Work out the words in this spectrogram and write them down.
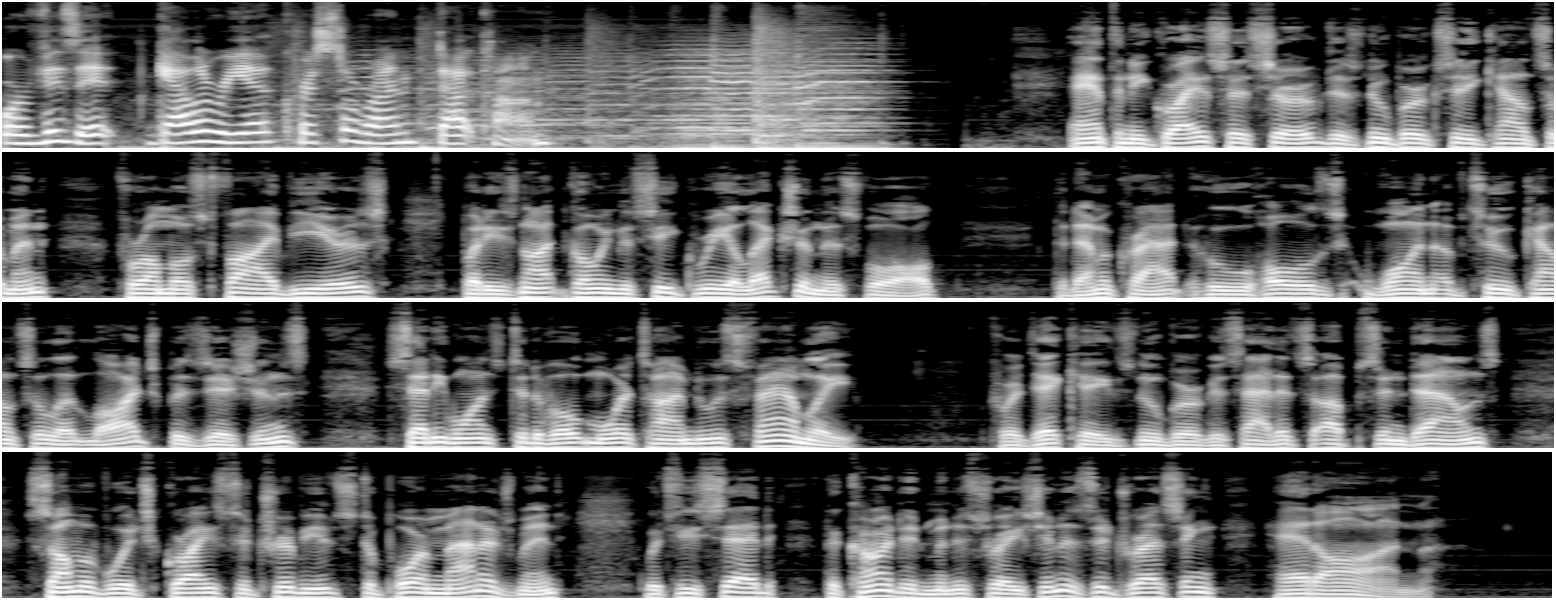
or visit GalleriaCrystalRun.com. Anthony Grice has served as Newburgh City Councilman for almost five years, but he's not going to seek re election this fall. The Democrat, who holds one of two council at large positions, said he wants to devote more time to his family. For decades, Newburgh has had its ups and downs, some of which Grice attributes to poor management, which he said the current administration is addressing head on.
